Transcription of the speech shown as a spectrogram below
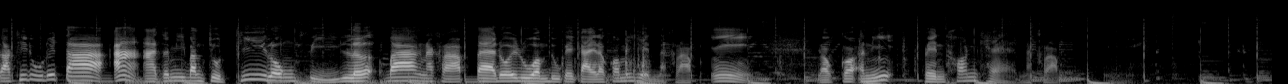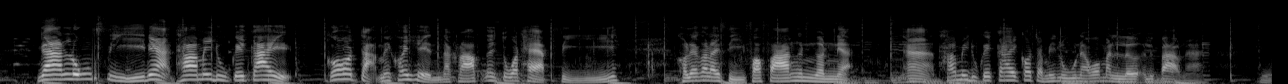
จากที่ดูด้วยตาอะอาจจะมีบางจุดที่ลงสีเลอะบ้างนะครับ แต่โดยรวมดูไกลๆแล้วก็ไม่เห็นนะครับนี่ แล้วก็อันนี้เป็นท่อนแขนนะครับ งานลงสีเนี่ย ถ้าไม่ดูใกล้ๆ ก็จะไม่ค่อยเห็นนะครับ ในตัวแถบสี เขาเรียกว่าอะไรสีฟ้าๆ เงินๆ เนี่ยอ่าถ้าไม่ดูใกล้ๆ ก็จะไม่รู้นะว่ามันเลอะหรือเปล่านะนี่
